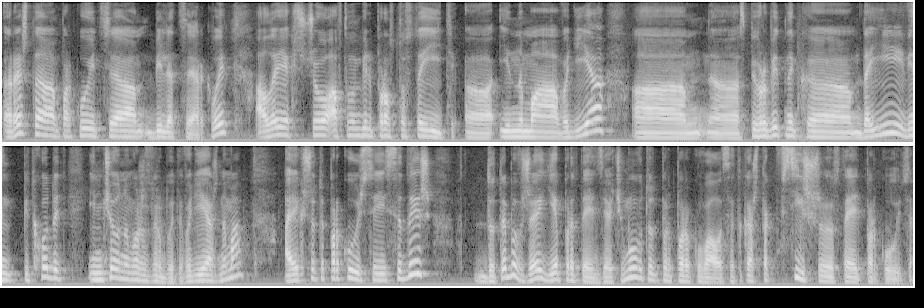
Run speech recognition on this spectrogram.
Решта паркується біля церкви. Але якщо автомобіль просто стоїть е, і нема водія, співробітник ДАІ він підходить і нічого не може зробити. Водія ж нема. А якщо ти паркуєшся і сидиш, до тебе вже є претензія. Чому ви тут припаркувалися? Ти кажеш, так всі ж стоять, паркуються.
